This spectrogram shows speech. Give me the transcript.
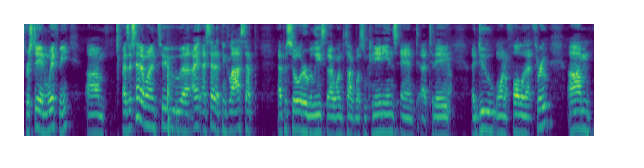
for staying with me. Um, as I said, I wanted to. Uh, I, I, said I think last ep- episode or release that I wanted to talk about some Canadians, and uh, today I do want to follow that through. Um,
